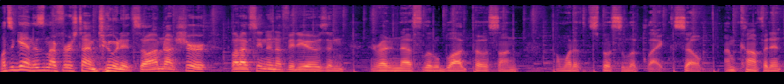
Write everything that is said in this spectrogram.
Once again, this is my first time doing it, so I'm not sure, but I've seen enough videos and, and read enough little blog posts on, on what it's supposed to look like. So I'm confident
